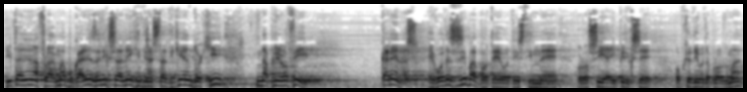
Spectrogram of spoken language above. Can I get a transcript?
ήταν ένα φράγμα που κανένας δεν ήξερε αν έχει την αστατική αντοχή να πληρωθεί. Κανένας. Εγώ δεν σας είπα ποτέ ότι στην ε, Ρωσία υπήρξε οποιοδήποτε πρόβλημα.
